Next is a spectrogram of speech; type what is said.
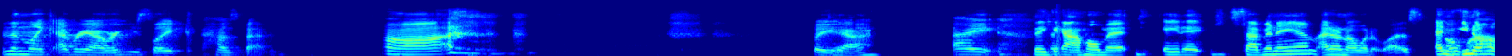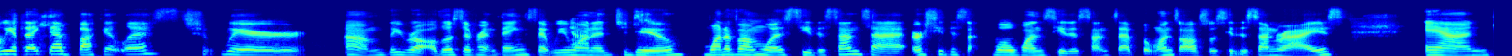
And then like every hour he's like, How's Ben? Aw. But yeah, yeah. I They got home at 8, 8 7 a.m. I don't know what it was. And Oh, you know wow. how we have like that bucket list where um we wrote all those different things that we Yeah. wanted to do. One of them was see the sunset or see the sun. Well, one see the sunset, but one's also see the sunrise. And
